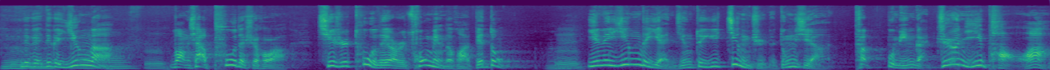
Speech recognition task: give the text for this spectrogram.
那个那个鹰啊，往下扑的时候啊，其实兔子要是聪明的话，别动，因为鹰的眼睛对于静止的东西啊，它不敏感，只有你一跑啊，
